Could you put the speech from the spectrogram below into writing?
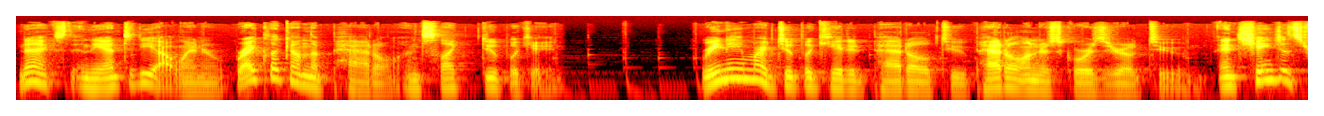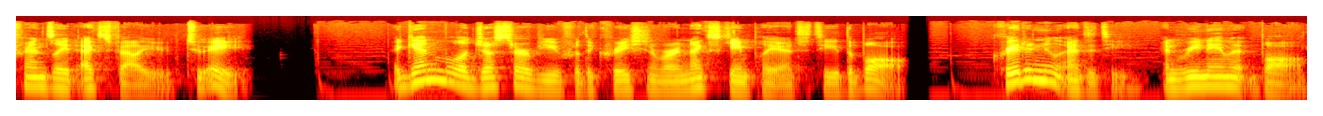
Next, in the Entity Outliner, right-click on the paddle and select Duplicate. Rename our duplicated paddle to paddle underscore 02 and change its translate x value to 8. Again, we'll adjust our view for the creation of our next gameplay entity, the ball. Create a new entity and rename it ball.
